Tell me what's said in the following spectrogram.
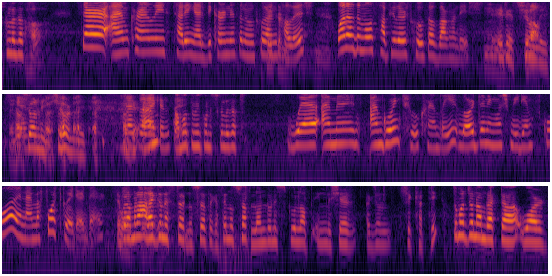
স্কুলে যাচ্ছ হ্যাঁ। Sir, I am currently studying at Vikarnesa Noon School and College, one of the most popular schools of Bangladesh. It is surely enough. Surely surely That's what I can say. আম্মু তুমি কোন স্কুলে যাচ্ছ Well, I'm in. I'm going to currently Lords and English Medium School, and I'm a fourth grader there. এবার আমরা আরেকজন স্টার নুসরাতের কাছে নুসরাত লন্ডন স্কুল অফ ইংলিশের একজন শিক্ষার্থী তোমার জন্য আমরা একটা ওয়ার্ড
